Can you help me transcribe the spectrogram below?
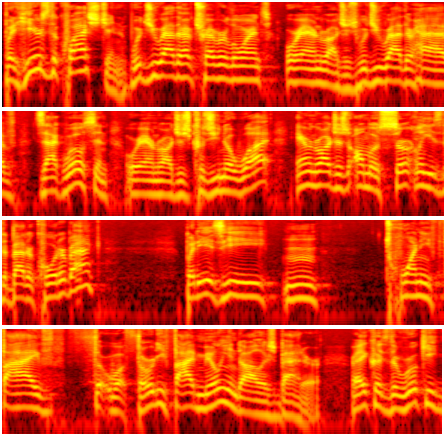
But here's the question Would you rather have Trevor Lawrence or Aaron Rodgers? Would you rather have Zach Wilson or Aaron Rodgers? Because you know what? Aaron Rodgers almost certainly is the better quarterback. But is he mm, 25, th- what, $35 million better? Right? Because the rookie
